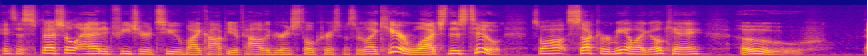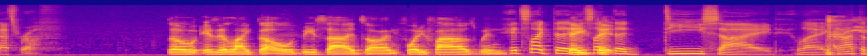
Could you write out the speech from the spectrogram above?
it's a special added feature to my copy of How the Grinch Stole Christmas. They're like, here, watch this too. So I'll, sucker me. I'm like, okay. Oh, that's rough. So is it like the old B sides on 45s when It's like the They- it's like they- the D side, like not the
